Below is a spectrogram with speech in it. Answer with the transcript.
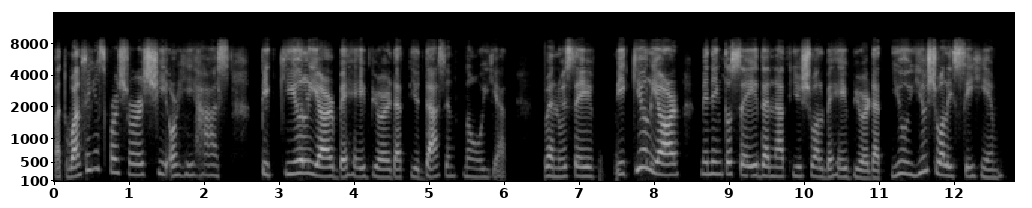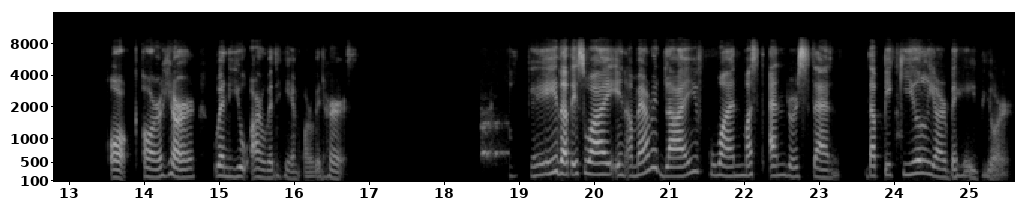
but one thing is for sure, she or he has peculiar behavior that you doesn't know yet. When we say peculiar, meaning to say the not usual behavior that you usually see him or, or her when you are with him or with her. Okay, that is why in a married life, one must understand the peculiar behavior.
